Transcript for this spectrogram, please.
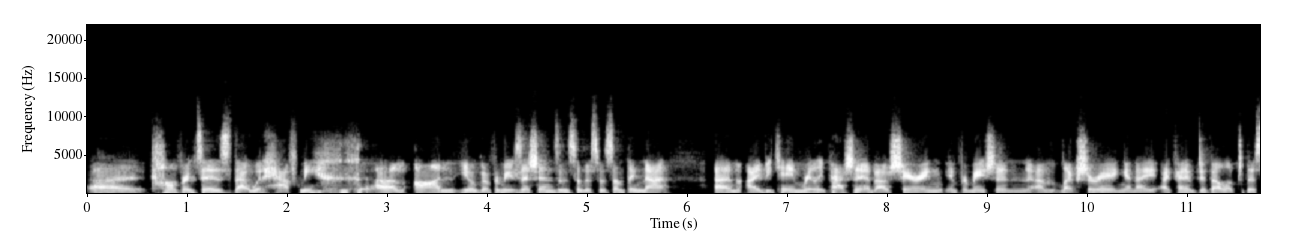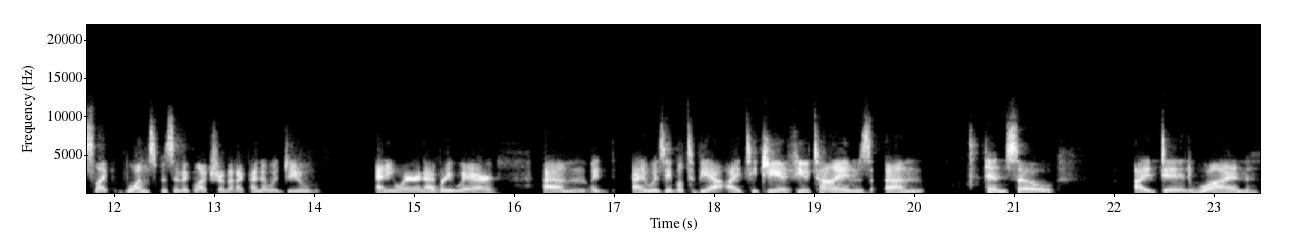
uh, conferences that would have me um, on yoga for musicians. And so this was something that um, I became really passionate about sharing information, um, lecturing, and I, I kind of developed this like one specific lecture that I kind of would do anywhere and everywhere. Um, I, I was able to be at ITG a few times. Um, and so I did one,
